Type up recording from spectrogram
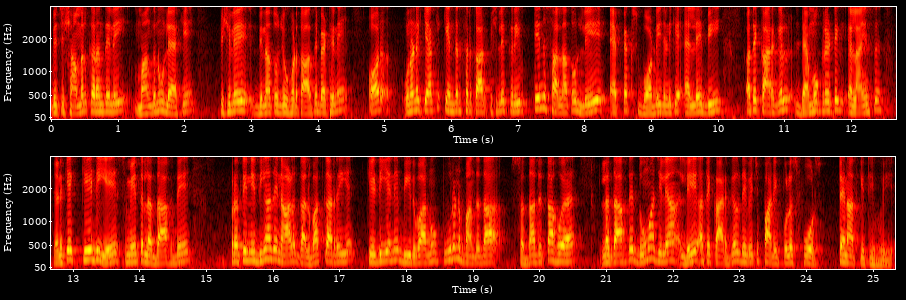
ਵਿੱਚ ਸ਼ਾਮਲ ਕਰਨ ਦੇ ਲਈ ਮੰਗ ਨੂੰ ਲੈ ਕੇ ਪਿਛਲੇ ਦਿਨਾਂ ਤੋਂ ਜੋ ਹੜਤਾਲ ਤੇ ਬੈਠੇ ਨੇ ਔਰ ਉਹਨਾਂ ਨੇ ਕਿਹਾ ਕਿ ਕੇਂਦਰ ਸਰਕਾਰ ਪਿਛਲੇ ਕਰੀਬ 3 ਸਾਲਾਂ ਤੋਂ ਲੇ ਐਪੈਕਸ ਬਾਡੀ ਜਾਣੀ ਕਿ LAB ਅਤੇ ਕਾਰਗਿਲ ਡੈਮੋਕ੍ਰੈਟਿਕ ਅਲਾਈਅੰਸ ਜਾਣੀ ਕਿ KDA ਸਮੇਤ ਲਦਾਖ ਦੇ ਪ੍ਰਤੀਨਿਧੀਆਂ ਦੇ ਨਾਲ ਗੱਲਬਾਤ ਕਰ ਰਹੀ ਹੈ। KDA ਨੇ ਵੀਰਵਾਰ ਨੂੰ ਪੂਰਨ ਬੰਦ ਦਾ ਸੱਦਾ ਦਿੱਤਾ ਹੋਇਆ ਹੈ। ਲਦਾਖ ਦੇ ਦੋਵਾਂ ਜ਼ਿਲ੍ਹਿਆਂ ਲੇਹ ਅਤੇ ਕਾਰਗਿਲ ਦੇ ਵਿੱਚ ਭਾਰੀ ਪੁਲਿਸ ਫੋਰਸ ਤਾਇਨਾਤ ਕੀਤੀ ਹੋਈ ਹੈ।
